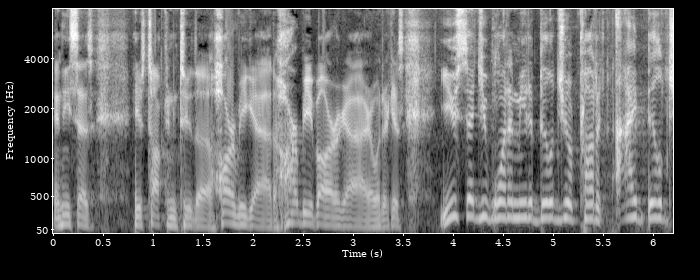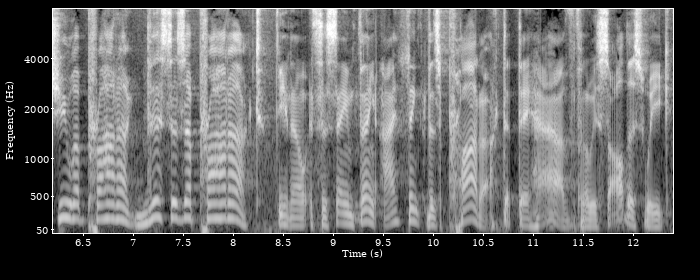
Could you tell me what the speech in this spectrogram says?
And he says he was talking to the Harvey guy, the Harvey Bar guy, or whatever. He goes, "You said you wanted me to build you a product. I built you a product. This is a product. You know, it's the same thing. I think this product that they have that we saw this week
